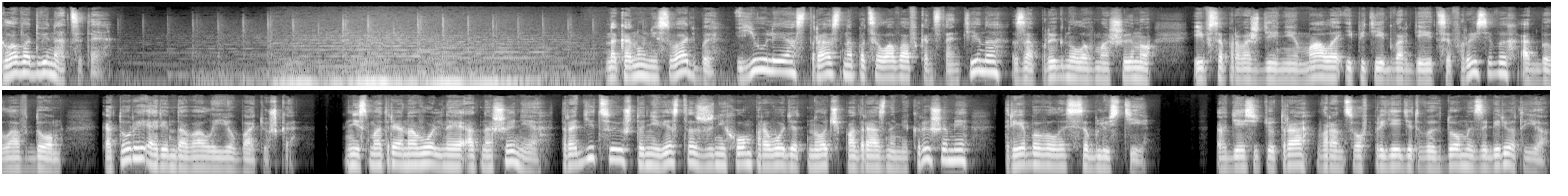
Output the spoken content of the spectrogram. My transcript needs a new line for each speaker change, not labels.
Глава 12. Накануне свадьбы Юлия, страстно поцеловав Константина, запрыгнула в машину и в сопровождении Мала и пяти гвардейцев Рысевых отбыла в дом, который арендовал ее батюшка. Несмотря на вольные отношения, традицию, что невеста с женихом проводят ночь под разными крышами, требовалось соблюсти – в 10 утра Воронцов приедет в их дом и заберет ее.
